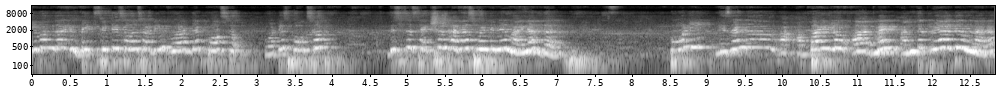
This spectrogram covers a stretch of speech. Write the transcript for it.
even the in big cities also I didn't word that POCSO. What is POCSO? This is sexual harassment in a minor girl పోనీ నిజంగా అబ్బాయిలు ఆర్ మెన్ అంత క్రియాలిటీ ఉన్నారా?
